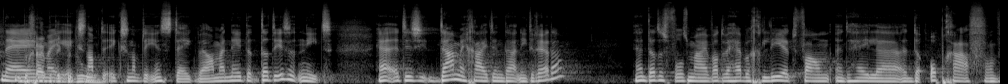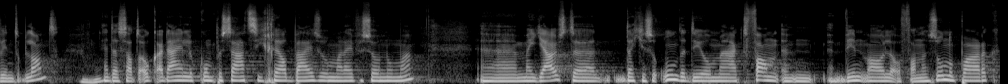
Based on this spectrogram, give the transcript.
nee, begrijpt maar ik, ik, snap de, ik snap de insteek wel. Maar nee, dat, dat is het niet. het is, daarmee ga je het inderdaad niet redden. Dat is volgens mij wat we hebben geleerd van het hele, de opgave van Wind op Land. Mm -hmm. daar zat ook uiteindelijk compensatiegeld bij, zullen we maar even zo noemen. Uh, maar juist uh, dat je ze onderdeel maakt van een, een, windmolen of van een zonnepark,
